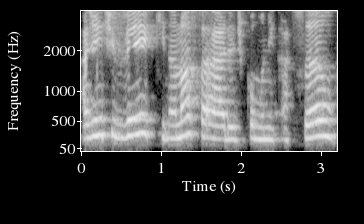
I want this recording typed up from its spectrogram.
A gente vê que na nossa área de comunicação,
